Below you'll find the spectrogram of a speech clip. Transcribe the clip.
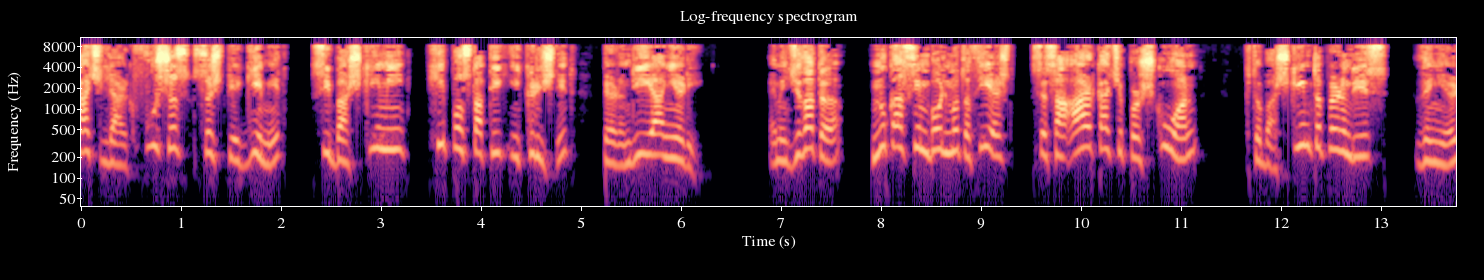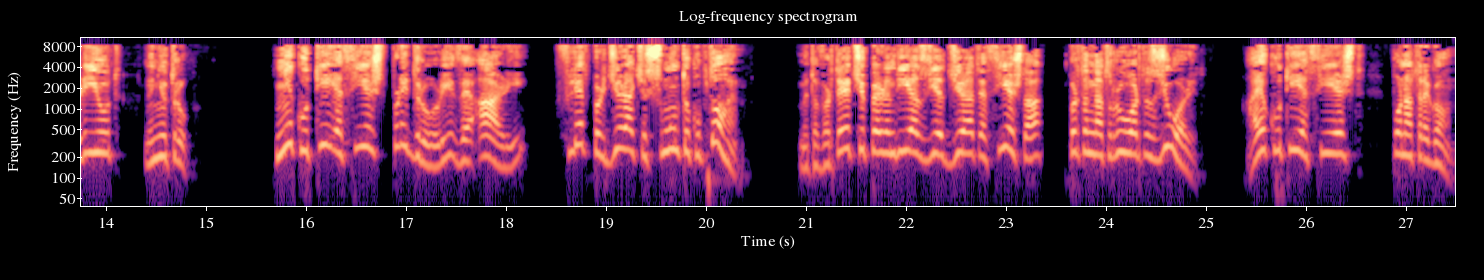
kaq larg fushës së shpjegimit si bashkimi hipostatik i Krishtit, Perëndia njeri. E megjithatë, nuk ka simbol më të thjeshtë sesa arka që përshkruan këtë bashkim të Perëndisë dhe njeriut në një trup. Një kuti e thjeshtë prej druri dhe ari flet për gjëra që s'mund të kuptohen. Me të vërtetë që Perëndia zgjedh gjërat e thjeshta për të ngatërruar të zgjuarit. Ajo kuti e thjeshtë po na tregon,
